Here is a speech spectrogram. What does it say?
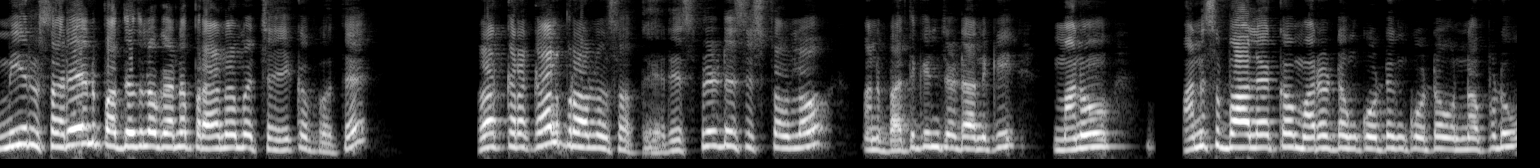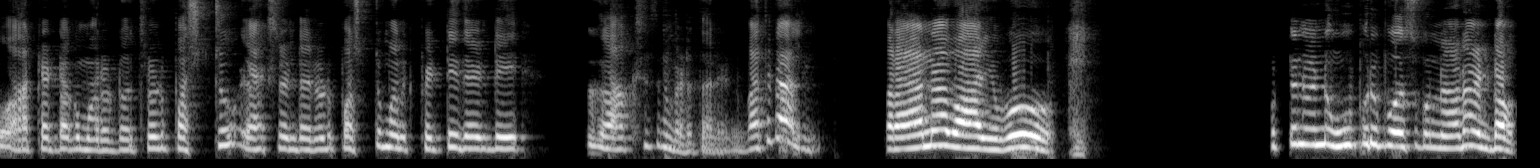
మీరు సరైన పద్ధతిలో కన్నా ప్రాణాయామం చేయకపోతే రకరకాల ప్రాబ్లమ్స్ వస్తాయి. రెస్పిరేటరీ సిస్టంలో మనం బతికించడానికి మనం మనసు బాగాలేక మరొకటి ఇంకోటి ఇంకోటో ఉన్నప్పుడు హార్ట్ అటాక్ మరొకటి వచ్చినప్పుడు ఫస్ట్ యాక్సిడెంట్ అయినప్పుడు ఫస్ట్ మనకి పెట్టేది ఏంటి? ఆక్సిజన్ పెడతారండి. బతకాలి. ప్రాణవాయువు. పుట్టిన వెంటనే ఊపిరి పోసుకున్నాడు అంటాం.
